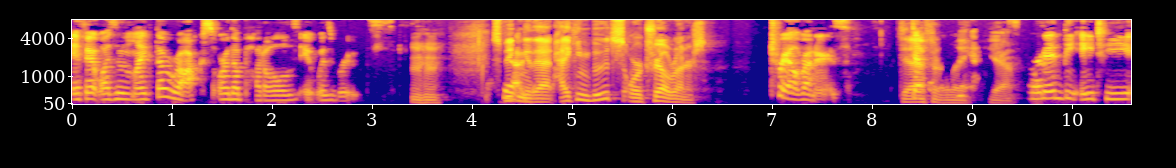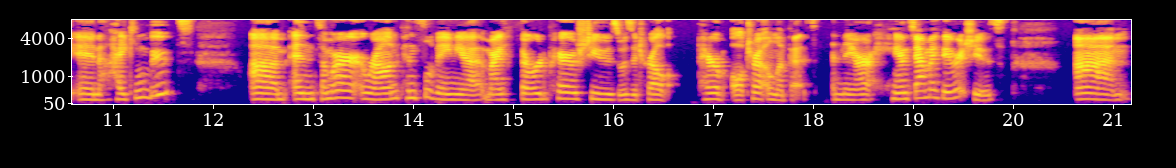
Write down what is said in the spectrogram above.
if it wasn't like the rocks or the puddles, it was roots. Mm-hmm. Speaking yeah. of that, hiking boots or trail runners? Trail runners. Definitely. Definitely. Yeah. Started the AT in hiking boots. Um, and somewhere around Pennsylvania, my third pair of shoes was a trail pair of Altra Olympus, and they are hands down my favorite shoes. Um,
